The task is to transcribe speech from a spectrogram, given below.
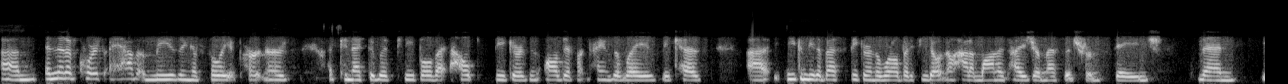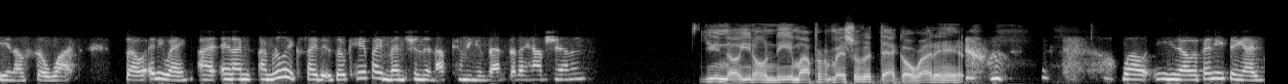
Um, and then, of course, I have amazing affiliate partners. I've connected with people that help speakers in all different kinds of ways because uh, you can be the best speaker in the world, but if you don't know how to monetize your message from stage, then you know, so what? So anyway, uh, and I'm I'm really excited. Is it okay if I mention an upcoming event that I have, Shannon? You know, you don't need my permission with that. Go right ahead. Well, you know, if anything, I've,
